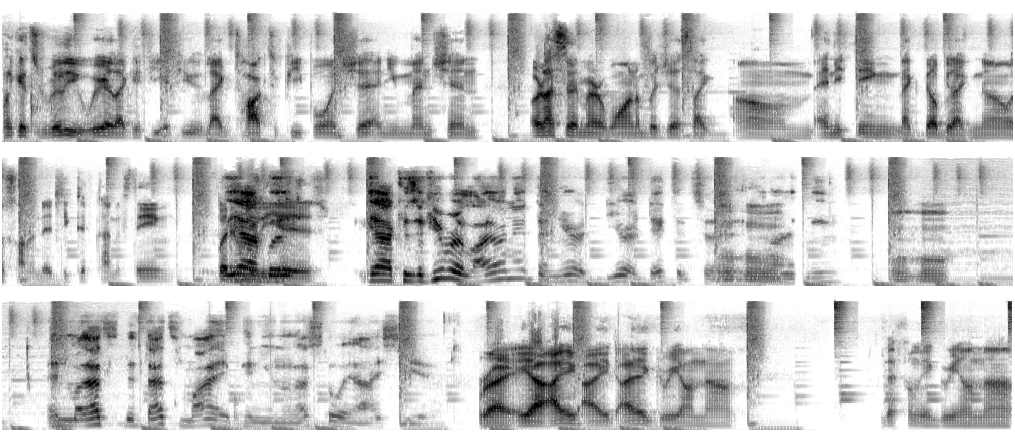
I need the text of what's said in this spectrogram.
Like it's really weird. Like if you if you like talk to people and shit, and you mention or not say marijuana, but just like um anything, like they'll be like, no, it's not an addictive kind of thing, but Yeah, it really but- is. Yeah, because if you rely on it, then you're you're addicted to it. You know Mhm. what I mean? Mm-hmm. And that's that's my opinion. Though. That's the way I see it. Right. Yeah, I, I I agree on that. Definitely agree on that.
